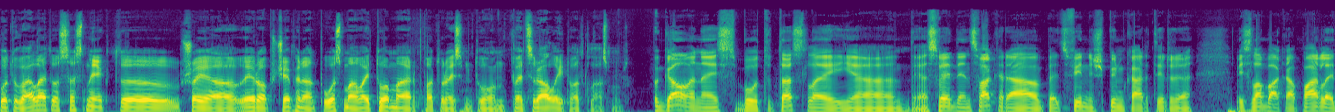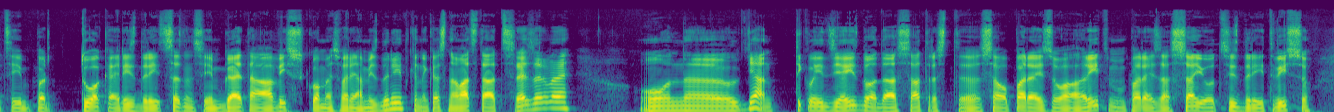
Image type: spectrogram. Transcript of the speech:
ko tu vēlētos sasniegt uh, šajā Eiropas čempionāta posmā, vai tomēr paturēsim to un pēc rallija to atklās mums? Galvenais būtu tas, lai tajā svētdienas vakarā pēc finiša pirmkārt ir uh, vislabākā pārliecība par to, ka ir izdarīts sacensību gaitā viss, ko mēs varējām izdarīt, ka nekas nav atstāts rezervē. Un, uh, jā, tiklīdz ja izdodas atrast savu pareizo ritmu, pareizās sajūtas, izdarīt visu, uh,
